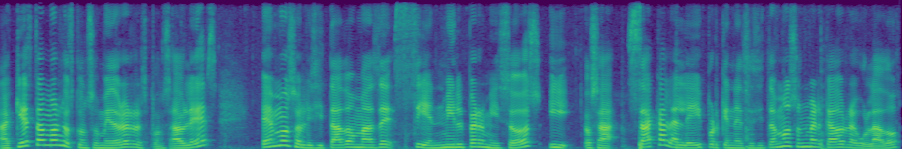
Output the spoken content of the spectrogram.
aquí estamos los consumidores responsables. Hemos solicitado más de 100 mil permisos y, o sea, saca la ley porque necesitamos un mercado regulado,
